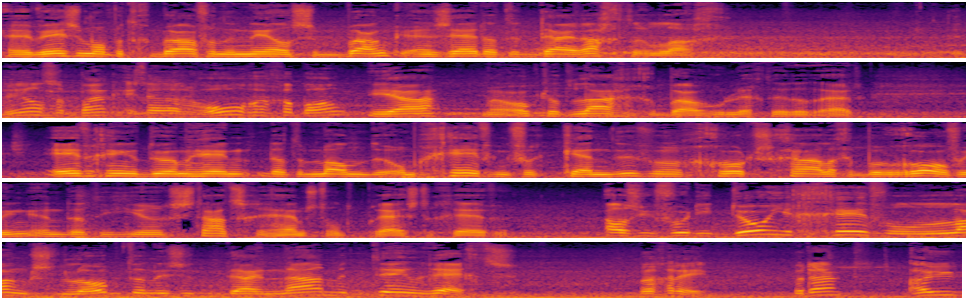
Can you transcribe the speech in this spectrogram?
Hij wees hem op het gebouw van de Nederlandse Bank en zei dat het daarachter lag. De Nederlandse Bank, is dat het hoge gebouw? Ja, maar ook dat lage gebouw. Hoe legde hij dat uit? Even ging het door hem heen dat de man de omgeving verkende voor een grootschalige beroving en dat hij hier een staatsgeheim stond prijs te geven. Als u voor die dode gevel langs loopt, dan is het daarna meteen rechts. Begreep. Bedankt. U.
